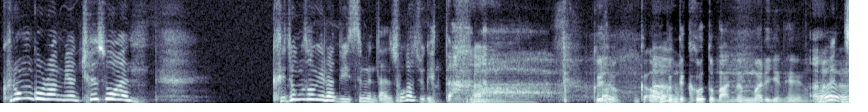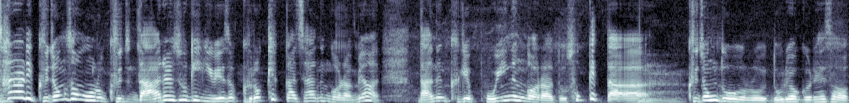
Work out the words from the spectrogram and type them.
그런 거라면 최소한 그 정성이라도 있으면 난 속아주겠다. 아. 그죠? 그러니까 어, 근데 그것도 맞는 말이긴 해요. 어, 네. 차라리 그 정성으로 그 나를 속이기 위해서 그렇게까지 하는 거라면 나는 그게 보이는 거라도 속겠다. 음. 그 정도로 노력을 해서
